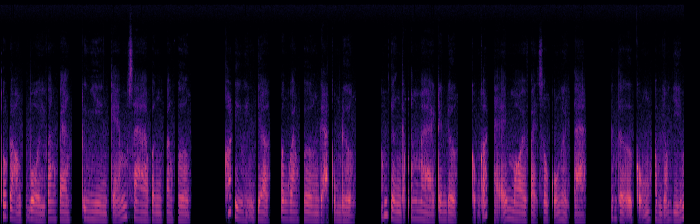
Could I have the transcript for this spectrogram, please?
Thủ đoạn của Bùi Văn vàng đương nhiên kém xa Vân Văn Phường. Có điều hiện giờ Vân Văn Phường đã cùng đường. Không chừng gặp ăn mài trên đường cũng có thể môi vài xu của người ta. Thanh tử cũng không giấu giếm,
